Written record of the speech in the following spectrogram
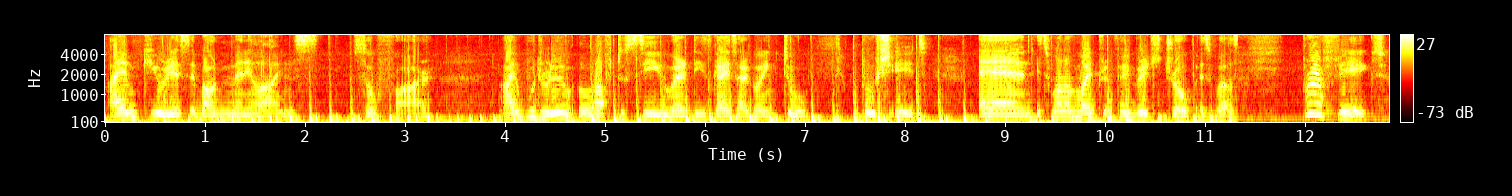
I am curious about many lines so far. I would really love to see where these guys are going to push it. And it's one of my favorite trope as well. Perfect!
